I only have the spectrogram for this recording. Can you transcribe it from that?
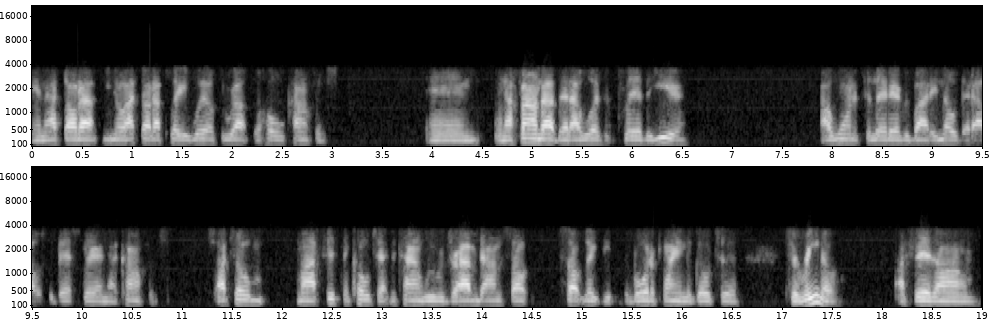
and I thought I, you know, I thought I played well throughout the whole conference. And when I found out that I wasn't Player of the Year, I wanted to let everybody know that I was the best player in that conference. So I told my assistant coach at the time we were driving down to Salt Salt Lake, the, border plane to go to to Reno. I said, um,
